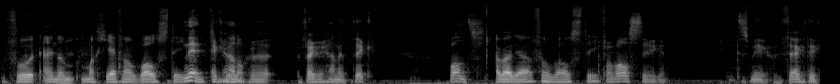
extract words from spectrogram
ervoor. En dan mag jij van wal steken. Nee, ik ga nog eh, verder gaan in tik. Want, Ah, wel ja, van wal steken. van wal steken. Het is meer verder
